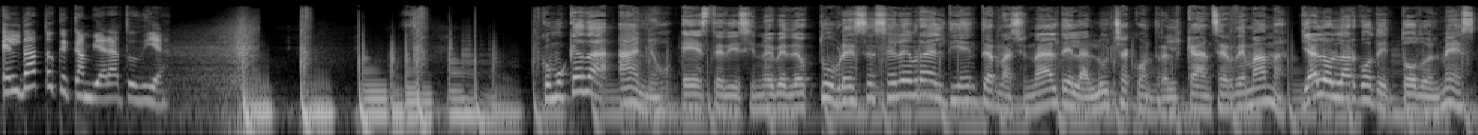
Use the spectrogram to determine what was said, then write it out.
El dato que cambiará tu día. Como cada año, este 19 de octubre se celebra el Día Internacional de la Lucha contra el Cáncer de Mama y a lo largo de todo el mes,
